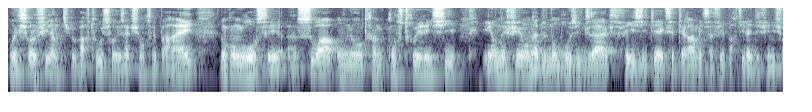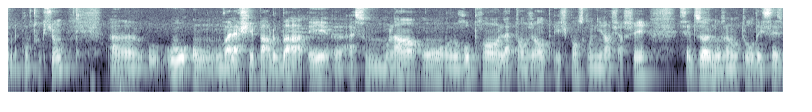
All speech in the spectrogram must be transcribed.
on est sur le fil un petit peu partout, sur les actions c'est pareil. Donc en gros, c'est soit on est en train de construire ici, et en effet on a de nombreux zigzags, ça fait hésiter, etc. Mais ça fait partie de la définition de la construction. Euh, où on, va lâcher par le bas et euh, à ce moment-là, on reprend la tangente et je pense qu'on ira chercher cette zone aux alentours des 16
